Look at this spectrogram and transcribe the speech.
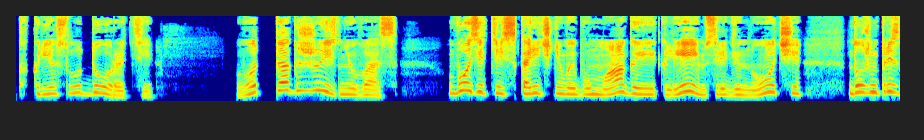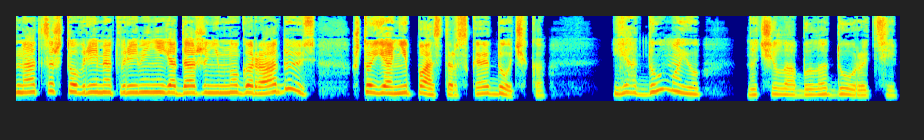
к креслу Дороти. «Вот так жизнь у вас!» Возитесь с коричневой бумагой и клеем среди ночи. Должен признаться, что время от времени я даже немного радуюсь, что я не пасторская дочка. Я думаю, — начала была Дороти,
